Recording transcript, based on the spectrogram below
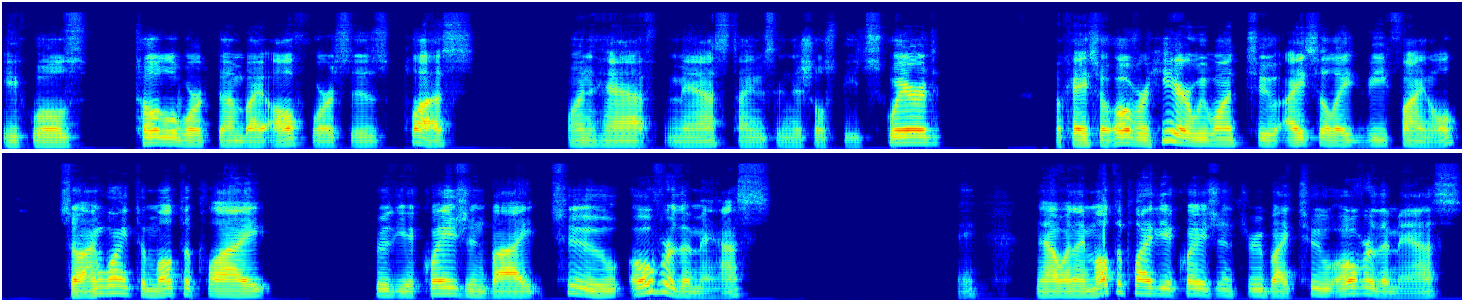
equals total work done by all forces plus 1 half mass times initial speed squared. Okay, so over here, we want to isolate V final. So I'm going to multiply through the equation by 2 over the mass. Now, when I multiply the equation through by 2 over the mass,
